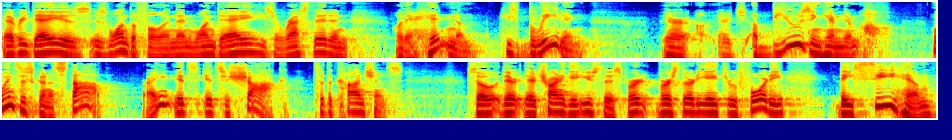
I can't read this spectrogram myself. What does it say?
Every day is, is wonderful, and then one day he's arrested and, well, they're hitting him. He's bleeding. They're, they're abusing him. They're, oh, when's this going to stop, right? It's, it's a shock to the conscience. So they're, they're trying to get used to this. Verse 38 through 40, they see him,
